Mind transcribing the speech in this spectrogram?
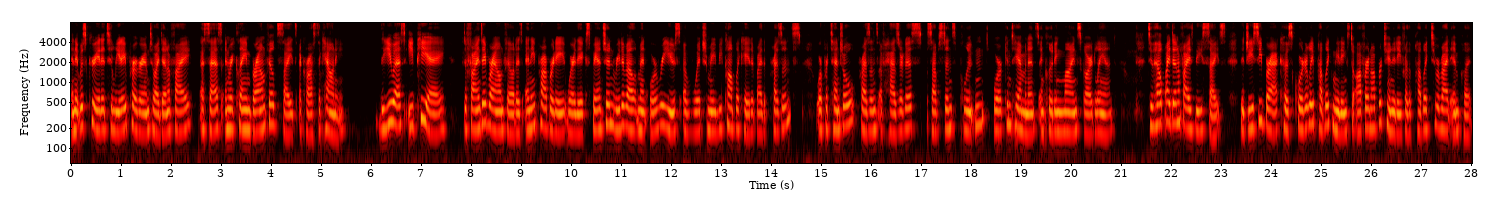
and it was created to lead a program to identify, assess, and reclaim brownfield sites across the county. The U.S. EPA defines a brownfield as any property where the expansion, redevelopment, or reuse of which may be complicated by the presence or potential presence of hazardous substance, pollutant, or contaminants, including mine scarred land. To help identify these sites, the GC BRAC hosts quarterly public meetings to offer an opportunity for the public to provide input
